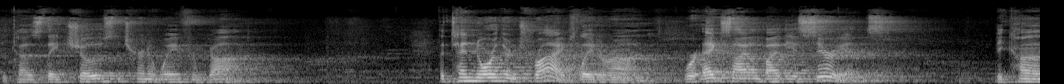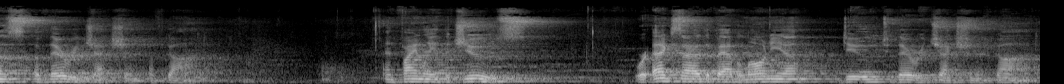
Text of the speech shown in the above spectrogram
because they chose to turn away from God. The ten northern tribes later on were exiled by the Assyrians because of their rejection of God. And finally, the Jews were exiled to Babylonia due to their rejection of God.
